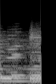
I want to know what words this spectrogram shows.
The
